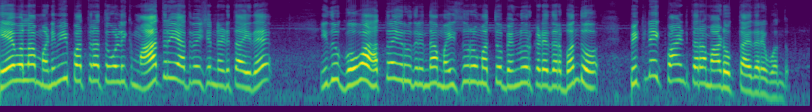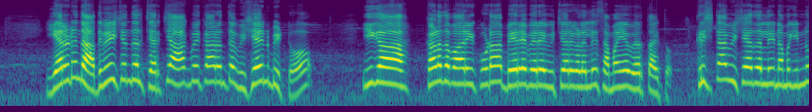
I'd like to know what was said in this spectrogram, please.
ಕೇವಲ ಮನವಿ ಪತ್ರ ತಗೊಳ್ಳಿಕ್ಕೆ ಮಾತ್ರ ಈ ಅಧಿವೇಶನ ನಡೀತಾ ಇದೆ. ಇದು ಗೋವಾ ಹತ್ತಿರ ಇರೋದ್ರಿಂದ ಮೈಸೂರು ಮತ್ತು ಬೆಂಗಳೂರು ಕಡೆದವರು ಬಂದು ಪಿಕ್ನಿಕ್ ಪಾಯಿಂಟ್ ಥರ ಮಾಡಿ ಹೋಗ್ತಾ ಇದ್ದಾರೆ ಒಂದು. ಎರಡರಿಂದ ಅಧಿವೇಶನದಲ್ಲಿ ಚರ್ಚೆ ಆಗಬೇಕಾದಂಥ ವಿಷಯನ ಬಿಟ್ಟು ಈಗ ಕಳೆದ ಬಾರಿ ಕೂಡ ಬೇರೆ ಬೇರೆ ವಿಚಾರಗಳಲ್ಲಿ ಸಮಯ ವ್ಯರ್ಥ ಆಯಿತು. ಕೃಷ್ಣ ವಿಷಯದಲ್ಲಿ ನಮಗೆ ಇನ್ನೂ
